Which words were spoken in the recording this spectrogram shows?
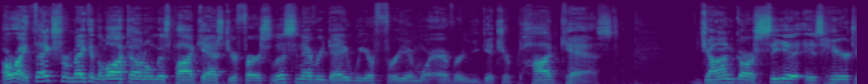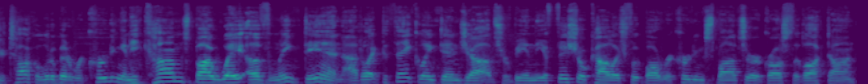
All right, thanks for making the Locked On Ole Miss podcast your first listen every day. We are free and wherever you get your podcast. John Garcia is here to talk a little bit of recruiting, and he comes by way of LinkedIn. I'd like to thank LinkedIn Jobs for being the official college football recruiting sponsor across the Locked On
